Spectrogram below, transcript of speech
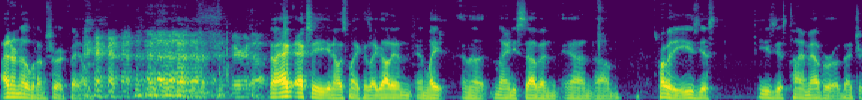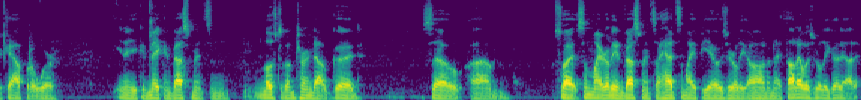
I don't know, but I'm sure it failed. Fair enough. No, ac- actually, you know, it's funny because I got in in late in the '97, and um, it's probably the easiest easiest time ever of venture capital, where you know you could make investments, and most of them turned out good. So, um, so I, some of my early investments, I had some IPOs early on, and I thought I was really good at it.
